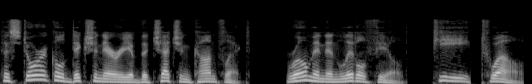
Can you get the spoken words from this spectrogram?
Historical Dictionary of the Chechen Conflict. Rowman and Littlefield. p. 12.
